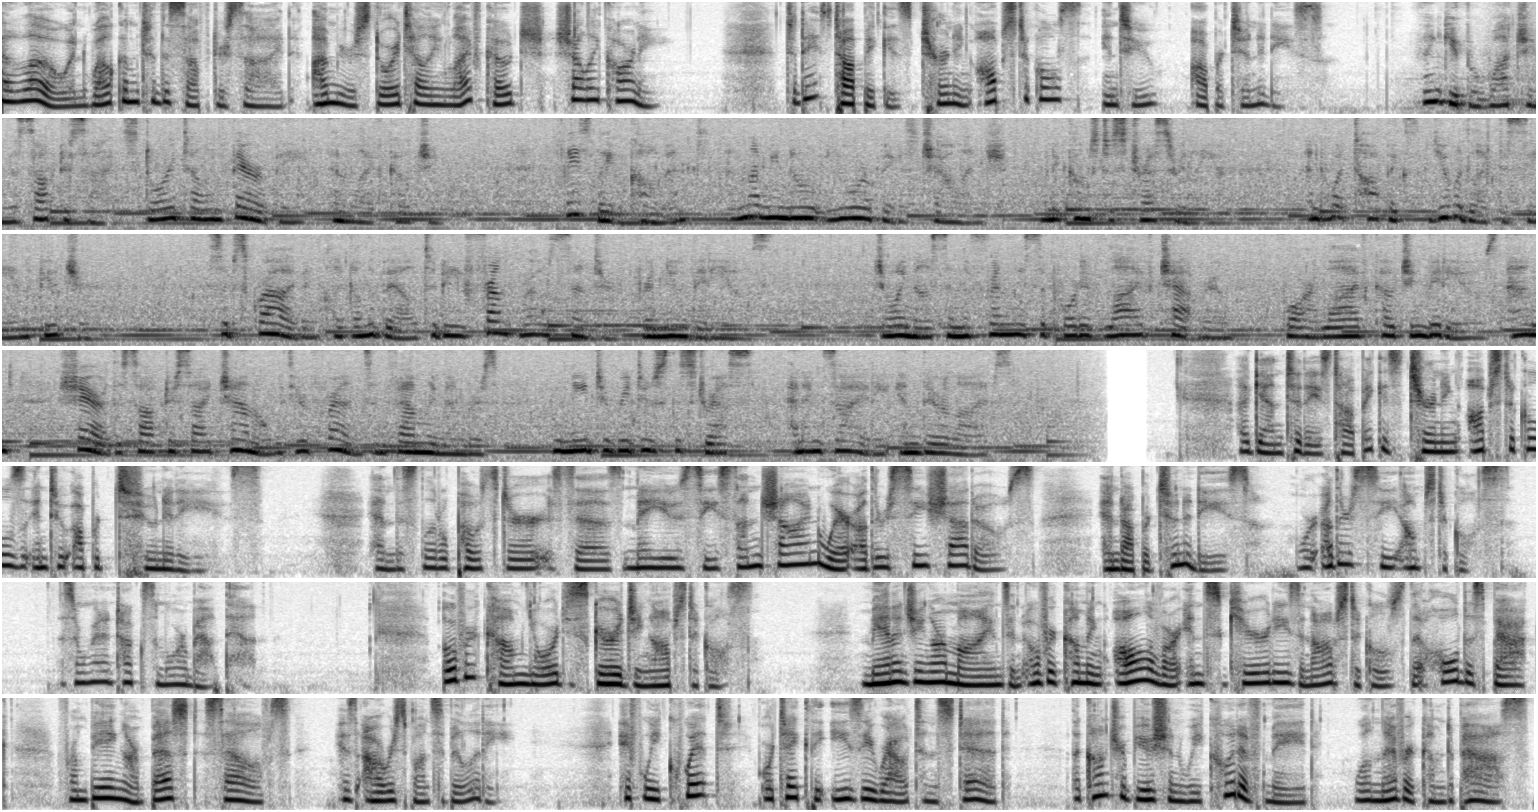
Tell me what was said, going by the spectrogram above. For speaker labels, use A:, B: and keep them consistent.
A: Hello, and welcome to the softer side. I'm your storytelling life coach, Shelley Carney. Today's topic is turning obstacles into opportunities. Thank you for watching the softer side storytelling therapy and life coaching. Please leave a comment and let me know your biggest challenge when it comes to stress relief and what topics you would like to see in the future. Subscribe and click on the bell to be front row center for new videos. Join us in the friendly, supportive live chat room for our live coaching videos and share the Softer Side channel with your friends and family members who need to reduce the stress and anxiety in their lives. Again, today's topic is turning obstacles into opportunities. And this little poster says, May you see sunshine where others see shadows, and opportunities where others see obstacles. So, we're going to talk some more about that. Overcome your discouraging obstacles. Managing our minds and overcoming all of our insecurities and obstacles that hold us back from being our best selves is our responsibility. If we quit or take the easy route instead, the contribution we could have made will never come to pass.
